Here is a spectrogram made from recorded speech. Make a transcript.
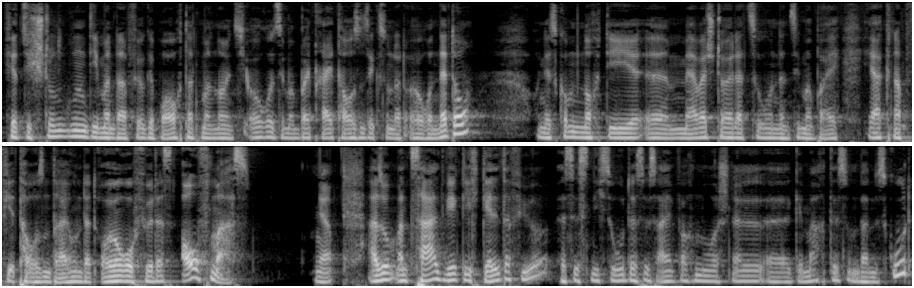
40 Stunden, die man dafür gebraucht hat, mal 90 Euro, sind wir bei 3600 Euro netto. Und jetzt kommt noch die äh, Mehrwertsteuer dazu und dann sind wir bei ja knapp 4.300 Euro für das Aufmaß. Ja, also man zahlt wirklich Geld dafür. Es ist nicht so, dass es einfach nur schnell äh, gemacht ist und dann ist gut,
